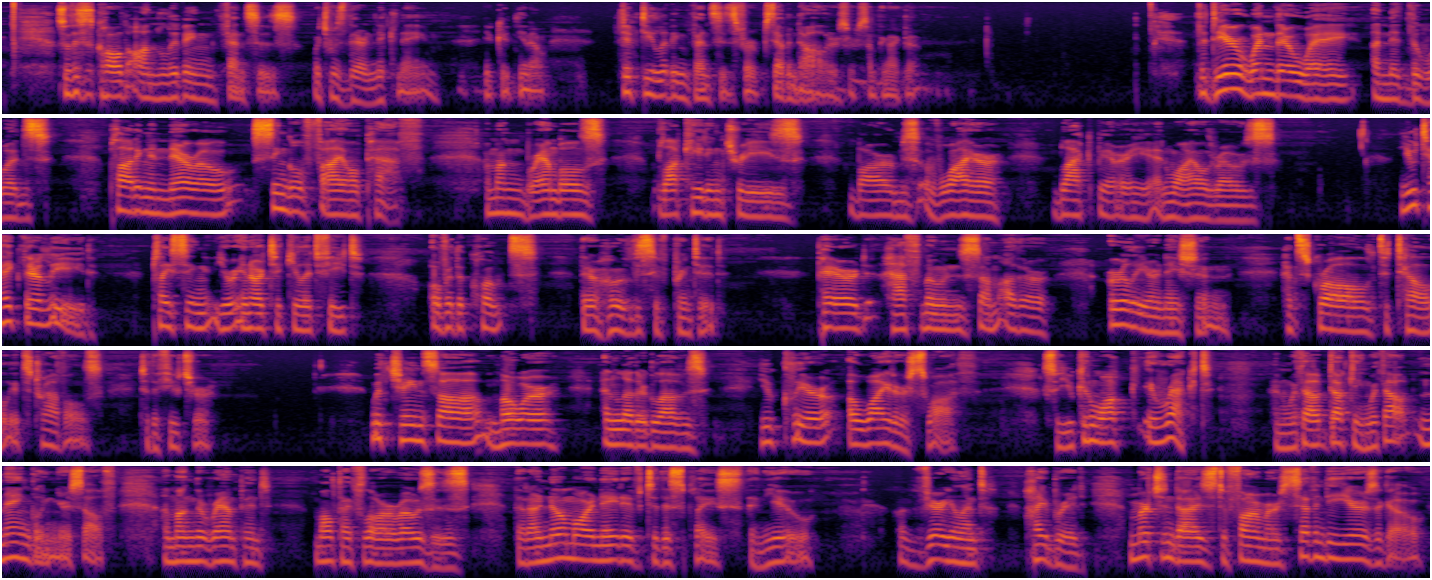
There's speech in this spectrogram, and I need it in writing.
So this is called on living fences, which was their nickname. You could, you know, 50 living fences for $7 or something like that. The deer wend their way amid the woods, plodding a narrow, single file path among brambles, blockading trees, barbs of wire, blackberry, and wild rose. You take their lead, placing your inarticulate feet over the quotes their hooves have printed paired half moons some other earlier nation had scrawled to tell its travels to the future. With chainsaw, mower, and leather gloves, you clear a wider swath so you can walk erect and without ducking, without mangling yourself among the rampant multiflora roses that are no more native to this place than you. A virulent hybrid merchandised to farmers 70 years ago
